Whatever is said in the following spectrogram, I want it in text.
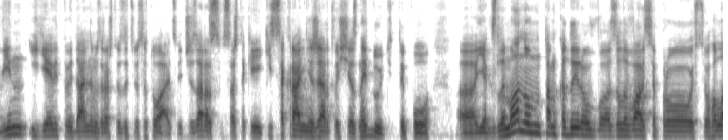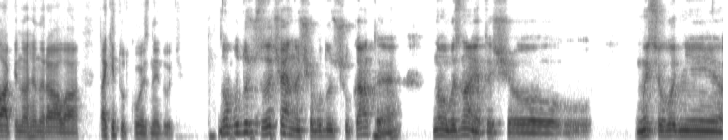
Він і є відповідальним зрештою за цю ситуацію. Чи зараз все ж таки якісь сакральні жертви ще знайдуть? Типу, як з Лиманом там Кадиров заливався про ось цього Лапіна генерала, так і тут когось знайдуть. Ну, будуть, звичайно, що будуть шукати. Ну, ви знаєте, що ми сьогодні е,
